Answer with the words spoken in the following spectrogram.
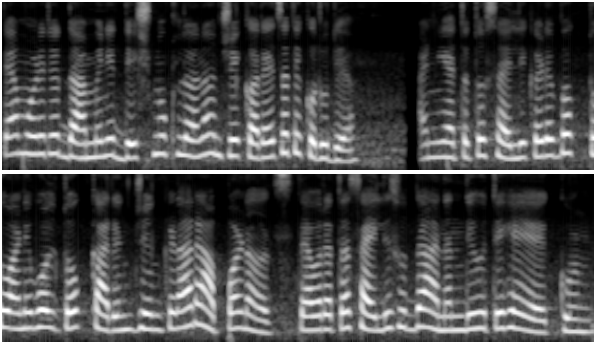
त्यामुळे त्या दामिनी देशमुखला ना जे करायचं ते करू द्या. आणि आता तो सायलीकडे बघतो आणि बोलतो कारण जिंकणार आपणच. त्यावर आता सायलीसुद्धा आनंदी होते हे ऐकून.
